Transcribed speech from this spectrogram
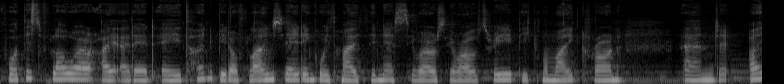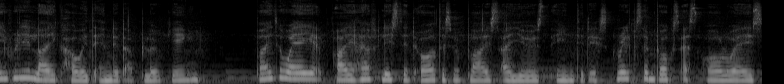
For this flower I added a tiny bit of line shading with my thinness 003 Pigma Micron and I really like how it ended up looking. By the way, I have listed all the supplies I used in the description box as always,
